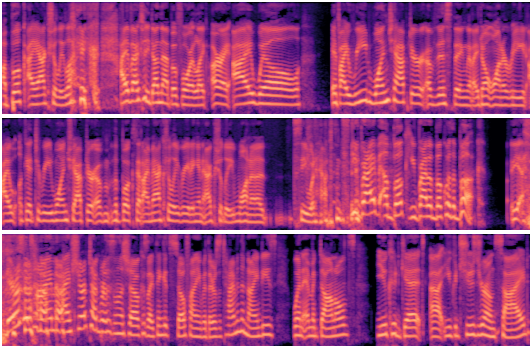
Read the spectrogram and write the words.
a book I actually like. I've actually done that before. Like, all right, I will. If I read one chapter of this thing that I don't want to read, I will get to read one chapter of the book that I'm actually reading and actually want to see what happens. you bribe a book. You bribe a book with a book. yes, There was a time, I'm sure I've talked about this on the show because I think it's so funny, but there was a time in the 90s when at McDonald's, you could get, uh, you could choose your own side,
